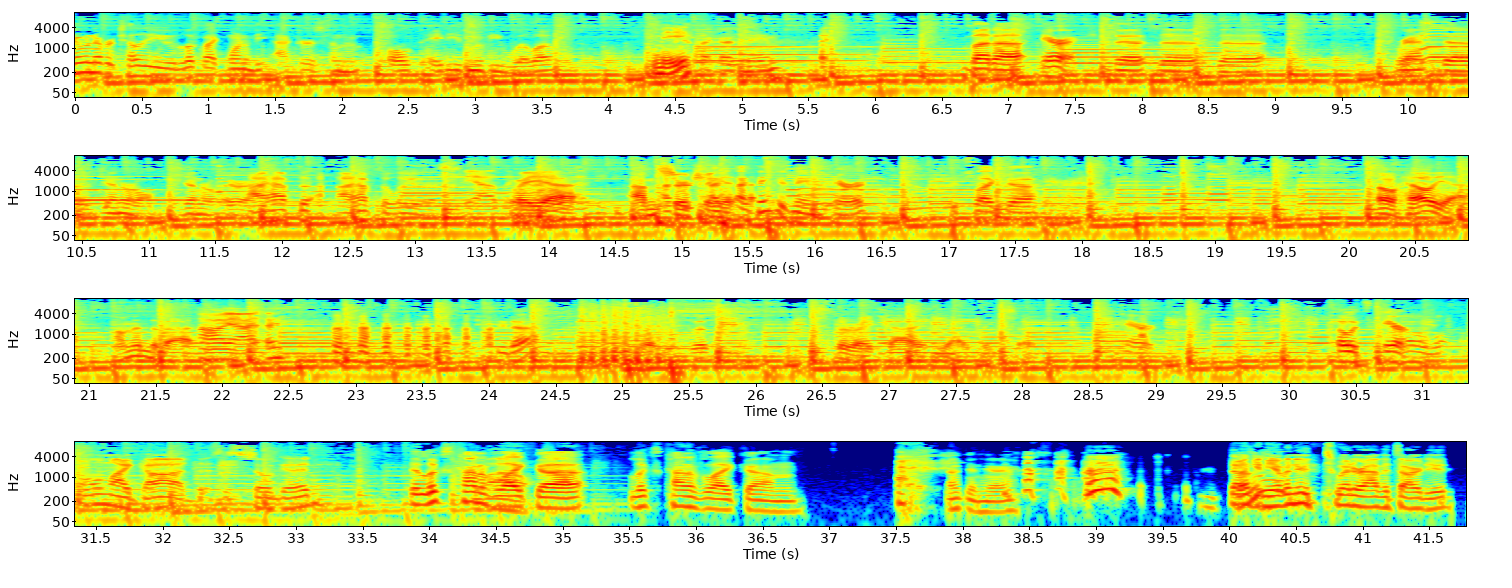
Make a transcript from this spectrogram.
Did anyone ever tell you you look like one of the actors from the old 80s movie Willow? Me? That guy's name. But, uh, Eric, the, the, the, rant, the general, General Eric. I have to. I have to look at this. Yeah, I was like, Right, what yeah. is it? I'm I- searching I, it. I think his name is Eric. It's like, uh, oh hell yeah, I'm into that. Oh yeah, I, see that? Wait, is this, is this the right guy? Yeah, Oh, it's Eric. Oh, oh my god, this is so good. It looks kind of Wow. like, uh, looks kind of like, um, Duncan here. Doesn't Duncan, you have a new Twitter avatar, dude.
